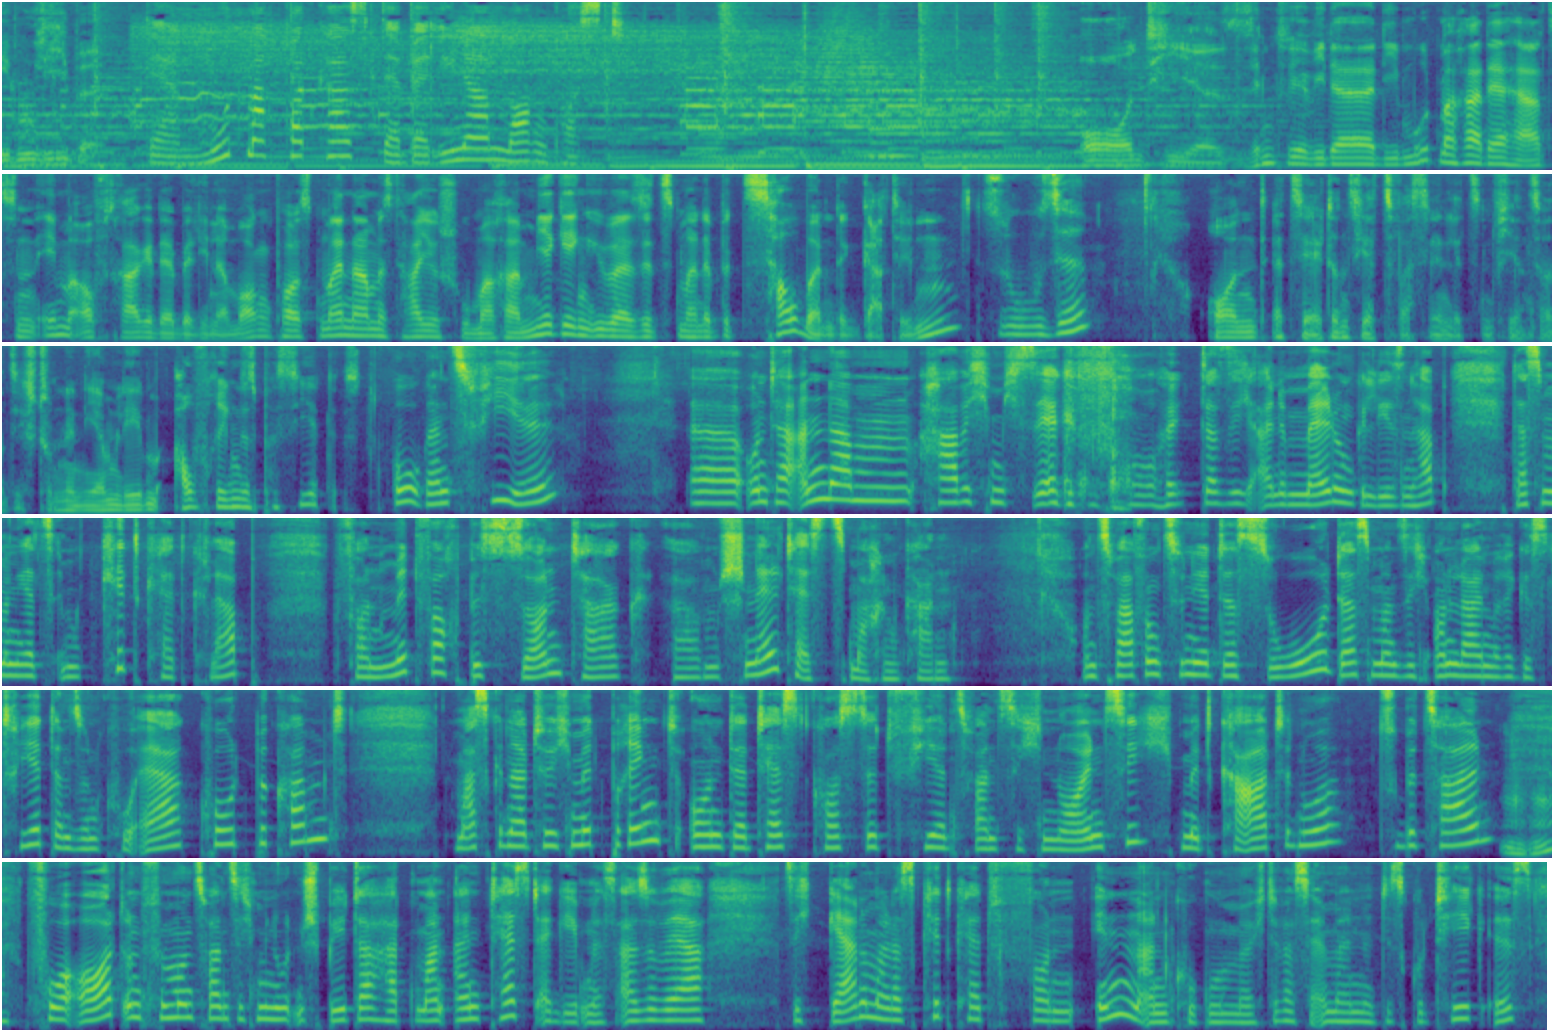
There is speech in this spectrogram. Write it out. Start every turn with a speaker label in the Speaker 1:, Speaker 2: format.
Speaker 1: Leben Liebe.
Speaker 2: Der Mutmach-Podcast der Berliner Morgenpost.
Speaker 1: Und hier sind wir wieder, die Mutmacher der Herzen im Auftrage der Berliner Morgenpost. Mein Name ist Hajo Schumacher. Mir gegenüber sitzt meine bezaubernde Gattin.
Speaker 2: Suse.
Speaker 1: Und erzählt uns jetzt, was in den letzten 24 Stunden in ihrem Leben Aufregendes passiert ist.
Speaker 2: Oh, ganz viel. Äh, unter anderem habe ich mich sehr gefreut, dass ich eine Meldung gelesen habe, dass man jetzt im KitKat Club von Mittwoch bis Sonntag ähm, Schnelltests machen kann. Und zwar funktioniert das so, dass man sich online registriert, dann so einen QR-Code bekommt, Maske natürlich mitbringt und der Test kostet 24,90 mit Karte nur zu bezahlen mhm. vor Ort und 25 Minuten später hat man ein Testergebnis. Also wer sich gerne mal das KitKat von innen angucken möchte, was ja immer eine Diskothek ist,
